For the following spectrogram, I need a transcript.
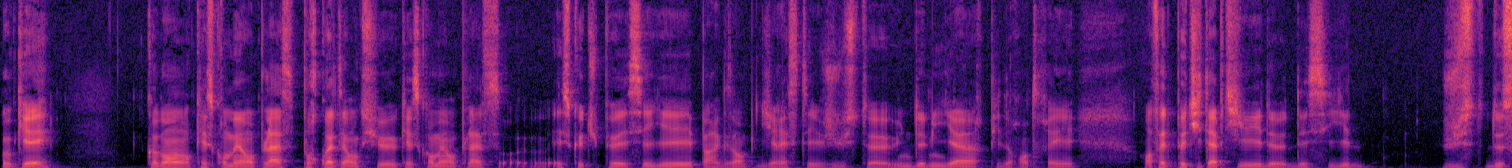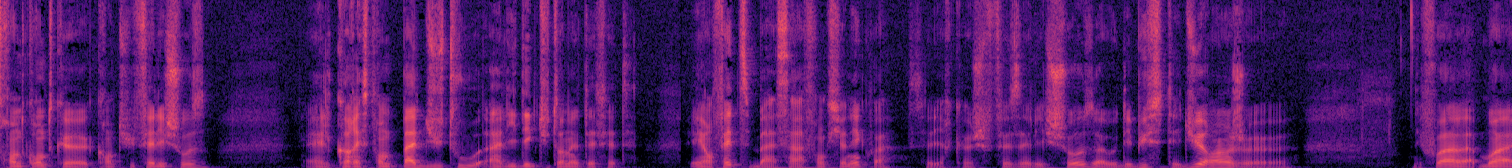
Ok. Comment, qu'est-ce qu'on met en place Pourquoi tu es anxieux Qu'est-ce qu'on met en place Est-ce que tu peux essayer, par exemple, d'y rester juste euh, une demi-heure, puis de rentrer En fait, petit à petit, de- d'essayer de- juste de se rendre compte que quand tu fais les choses, elles correspondent pas du tout à l'idée que tu t'en étais faite. Et en fait, bah, ça a fonctionné, quoi. C'est-à-dire que je faisais les choses. Au début, c'était dur. hein, je... Des fois, moi,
